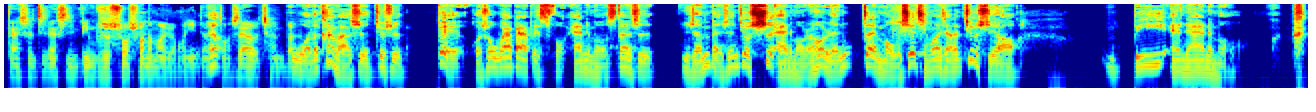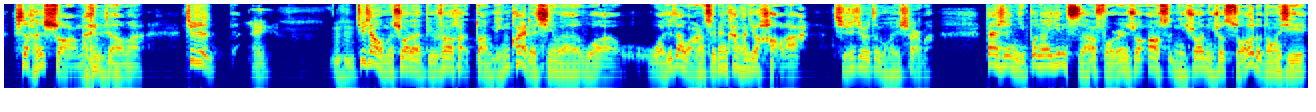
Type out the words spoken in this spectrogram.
但是这件事情并不是说说那么容易的，总是要有成本。我的看法是，就是对我说 web app is for animals，但是人本身就是 animal，然后人在某些情况下他就是要 be an animal，是很爽的，你知道吗？就是哎，嗯哼，就像我们说的，比如说短平快的新闻，我我就在网上随便看看就好了，其实就是这么回事嘛。但是你不能因此而否认说，哦，是你说你说所有的东西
